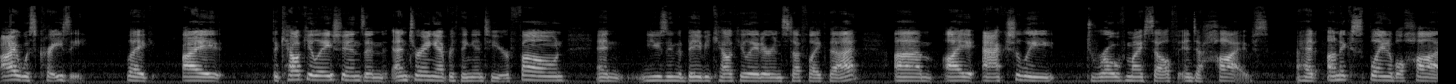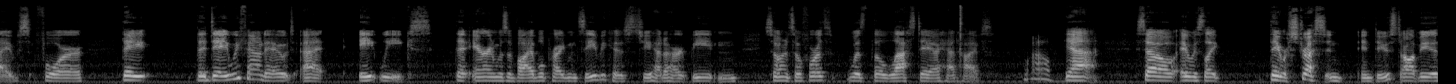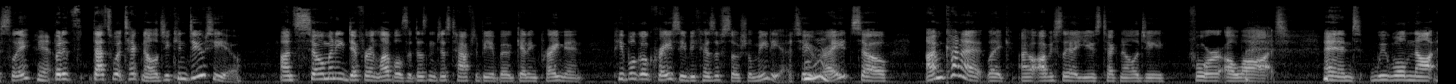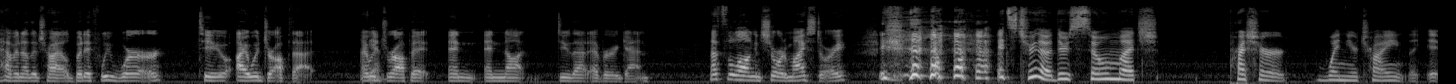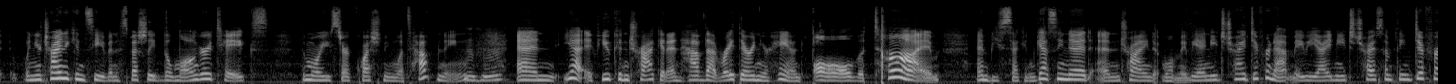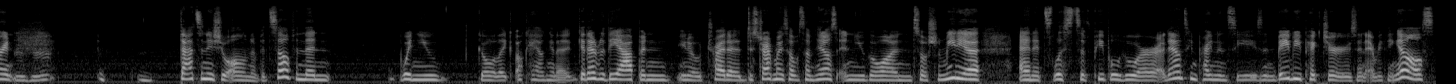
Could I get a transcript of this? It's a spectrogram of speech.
I was crazy. Like I the calculations and entering everything into your phone and using the baby calculator and stuff like that. Um, I actually drove myself into hives. I had unexplainable hives for they the day we found out at eight weeks that Aaron was a viable pregnancy because she had a heartbeat and so on and so forth was the last day I had hives. Wow. Yeah. So it was like they were stress in- induced, obviously. Yeah. But it's that's what technology can do to you on so many different levels. It doesn't just have to be about getting pregnant. People go crazy because of social media too, mm-hmm. right? So I'm kind of like obviously I use technology for a lot, and we will not have another child. But if we were to, I would drop that. I would Yeah. drop it and and not do that ever again. That's the long and short of my story. It's true though. There's so much pressure when you're trying it, when you're trying to conceive, and especially the longer it takes, the more you start questioning what's happening. Mm-hmm. And yeah, if you can track it and have that right there in your hand all the time, and be second guessing it and trying to, well, maybe I need to try a different app. Maybe I need to try something different. Mm-hmm. That's an issue all in of itself. And then when you go like okay i'm gonna get out of the app and you know try to distract myself with something else and you go on social media and it's lists of people who are announcing pregnancies and baby pictures and everything else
